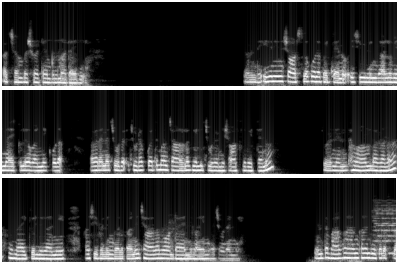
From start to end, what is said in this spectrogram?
అచ్చంబేశ్వర టెంపుల్ మాట ఇది. చూడండి ఇది నేను షార్ట్స్లో కూడా పెట్టాను. ఈ శివలింగాలు వినాయకులు అవన్నీ కూడా. ఎవరైనా చూడ చూడకపోతే మన ఛానల్లోకి వెళ్ళి చూడండి షార్ట్స్లో పెట్టాను. చూడండి ఎంత బాగుందో కదా. వినాయకులు కానీ ఆ శివలింగాలు కానీ చాలా బాగుంటాయండి లైన్గా చూడండి. ఎంత బాగా అలంకారం చేశారు అసలు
